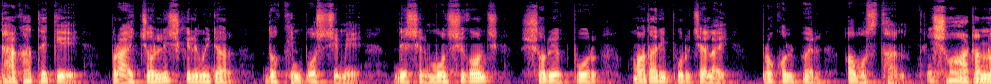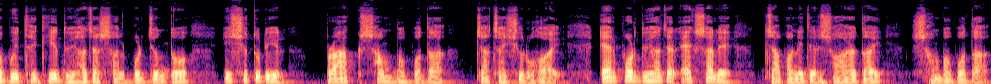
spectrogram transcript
Dhaka থেকে প্রায় চল্লিশ কিলোমিটার দক্ষিণ পশ্চিমে দেশের মুন্সীগঞ্জ, শরীয়তপুর, মাদারীপুর জেলায় প্রকল্পের অবস্থান। উনিশশো আটানব্বই থেকে দুই হাজার সাল পর্যন্ত এই সেতুটির প্রাক সম্ভাব্যতা যাচাই শুরু হয়। এরপর দুই হাজার এক সালে জাপানিদের সহায়তায় সম্ভাব্যতা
